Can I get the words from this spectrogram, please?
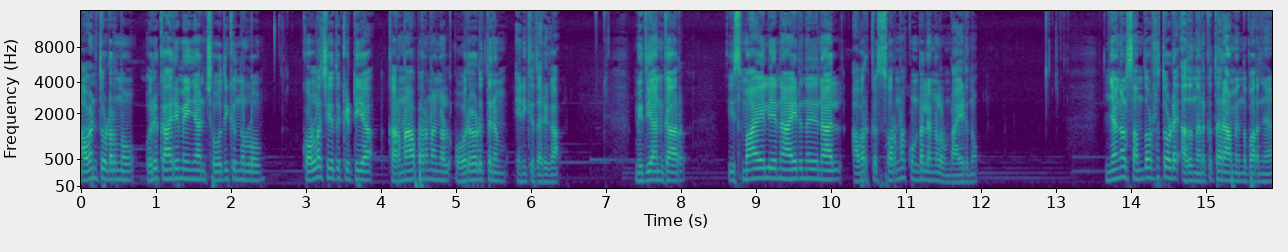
അവൻ തുടർന്നു ഒരു കാര്യമേ ഞാൻ ചോദിക്കുന്നുള്ളൂ. കൊള്ള ചെയ്ത് കിട്ടിയ കർണാഭരണങ്ങൾ ഓരോരുത്തരും എനിക്ക് തരിക. മിതിയാൻകാർ ഇസ്മായേലിയനായിരുന്നതിനാൽ അവർക്ക് സ്വർണക്കുണ്ടലങ്ങൾ ഉണ്ടായിരുന്നു ഞങ്ങൾ സന്തോഷത്തോടെ അത് നിനക്ക് തരാമെന്ന് പറഞ്ഞ്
